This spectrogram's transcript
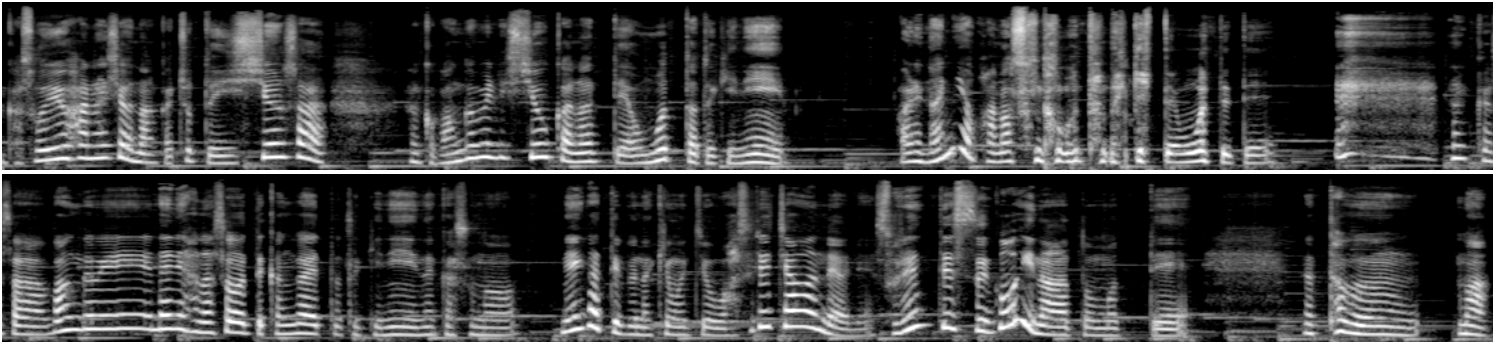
なんかそういう話をなんかちょっと一瞬さ、なんか番組にしようかなって思った時に、あれ何を話そうと思ったんだっけって思ってて。なんかさ、番組何話そうって考えた時に、なんかその、ネガティブな気持ちを忘れちゃうんだよね。それってすごいなと思って。多分、ま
